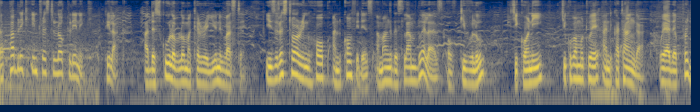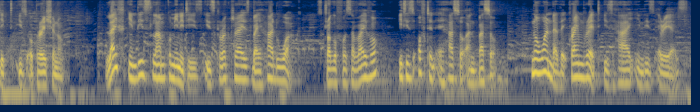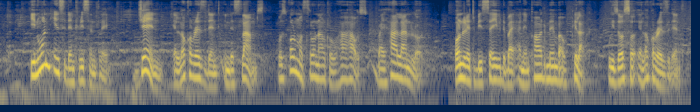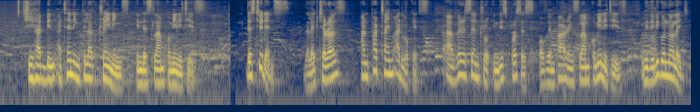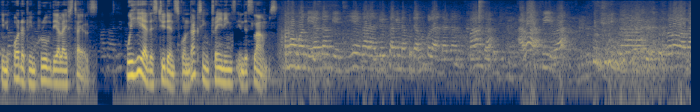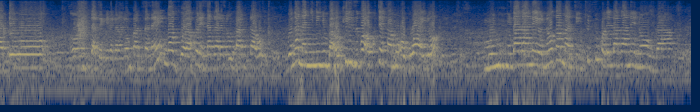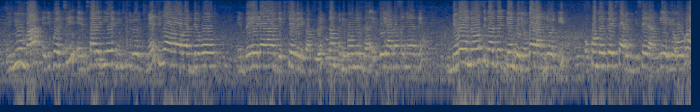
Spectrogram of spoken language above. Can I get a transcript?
The Public Interest Law Clinic, PILAC, at the School of Law Makerere University is restoring hope and confidence among the slum dwellers of Kivulu, Chikoni, Chikubamutwe, and Katanga, where the project is operational. Life in these slum communities is characterized by hard work, struggle for survival. It is often a hustle and bustle. No wonder the crime rate is high in these areas. In one incident recently, Jane, a local resident in the slums, was almost thrown out of her house by her landlord, only to be saved by an empowered member of PILAC, who is also a local resident. She had been attending PILAC trainings in the slum communities. The students, the lecturers, and part time advocates are very central in this process of empowering slum communities with legal knowledge in order to improve their lifestyles. We hear the students conducting trainings in the slums. nyumba ebisale embeera gyetuteebereka for example ne bongeza ebbeeyi y'amasanyalaze niwe n'osigaza eddembe lyo nga landiroodi okwongeza ebisale mu biseera ngaebyo oba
